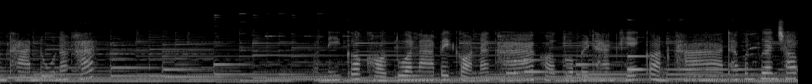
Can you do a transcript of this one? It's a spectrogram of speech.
ำทานดูนะคะ วันนี้ก็ขอตัวลาไปก่อนนะคะ ขอตัวไปทานเค้กก่อนค่ะ ถ้าเพื่อนๆชอบ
